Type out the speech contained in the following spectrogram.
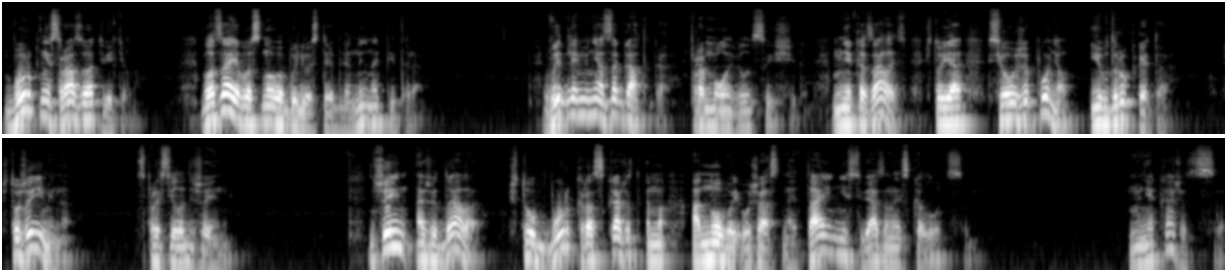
Бург не сразу ответил. Глаза его снова были устремлены на Питера. «Вы для меня загадка», – промолвил сыщик. «Мне казалось, что я все уже понял, и вдруг это. Что же именно?» – спросила Джейн. Джейн ожидала, что Бург расскажет ему о новой ужасной тайне, связанной с колодцем. «Мне кажется»,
